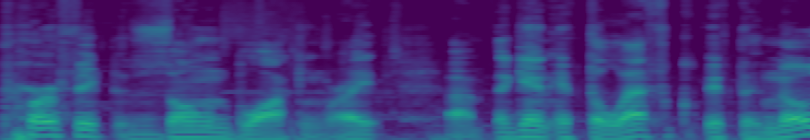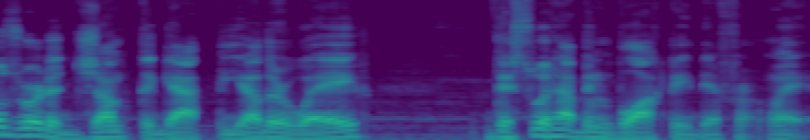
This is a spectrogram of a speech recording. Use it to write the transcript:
perfect zone blocking, right? Um, again, if the left, if the nose were to jump the gap the other way, this would have been blocked a different way.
